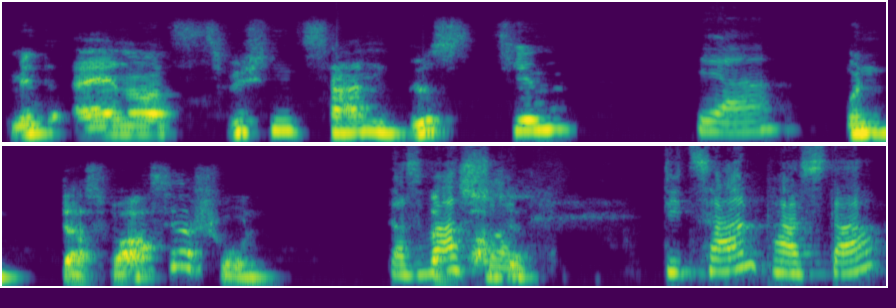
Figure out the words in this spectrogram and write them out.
mit einer Zwischenzahnbürstchen. Ja. Und das war's ja schon. Das war's, das war's schon. Die Zahnpasta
